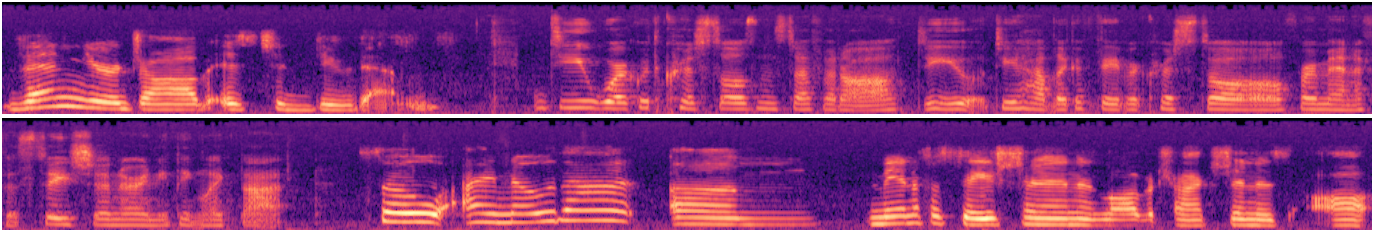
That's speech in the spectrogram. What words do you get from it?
Then your job is to do them. Do you work with crystals and stuff at all? Do you do you have like a favorite crystal for manifestation or anything like that? So I know that um, manifestation and law of attraction is o-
